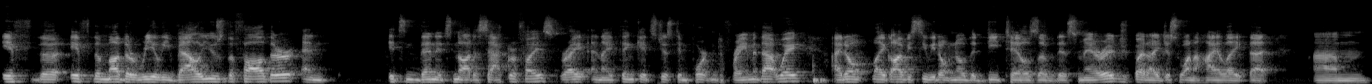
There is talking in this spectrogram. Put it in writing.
if the if the mother really values the father and it's then it's not a sacrifice right and i think it's just important to frame it that way i don't like obviously we don't know the details of this marriage but i just want to highlight that um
